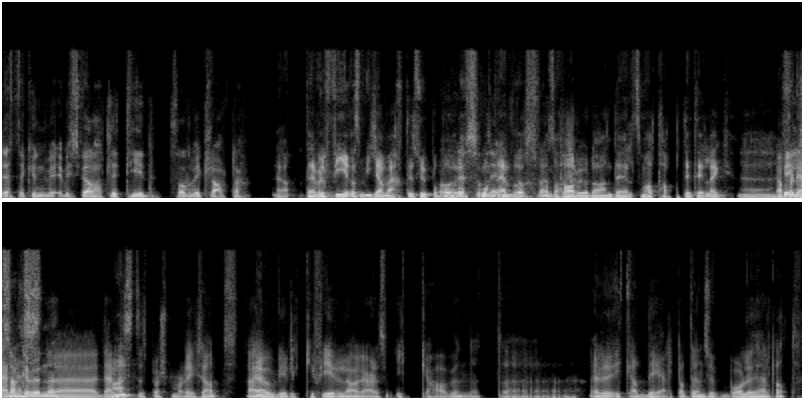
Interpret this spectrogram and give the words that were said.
dette kunne vi, hvis vi hadde hatt litt tid, så hadde vi klart det. Ja, Det er vel fire som ikke har vært i Superbowl, Og whatever. Og så har du jo da en del som har tapt i tillegg. Eh, Ja, for det er neste, det er neste spørsmål, ikke sant? Det er jo Ja. hvilke fire lag er det som ikke har vunnet eh, Eller ikke har deltatt i en Superbowl i det hele tatt?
